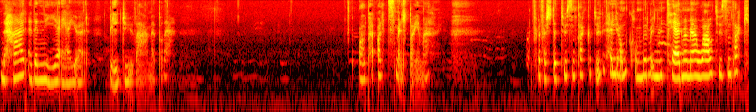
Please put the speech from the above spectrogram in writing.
det her er det nye jeg gjør. Vil du være med på det? Og alt smelta i meg. For det første, tusen takk at du, Hellige Ånd, kommer og inviterer meg med. Wow, tusen takk.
